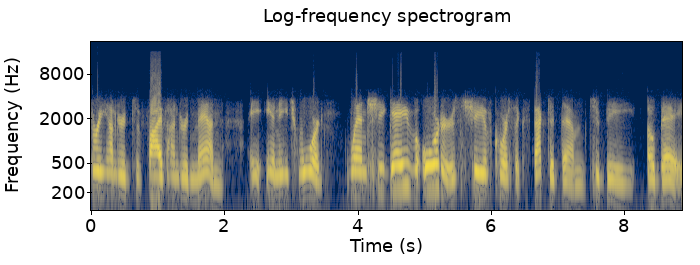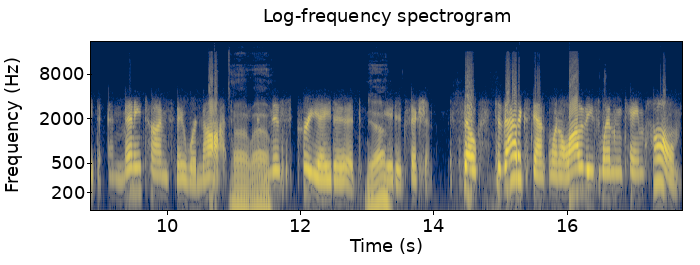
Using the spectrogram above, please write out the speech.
300 to 500 men in each ward. When she gave orders, she of course expected them to be obeyed, and many times they were not. Oh wow! And this created Yeah. created fiction. So, to that extent, when a lot of these women came home,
